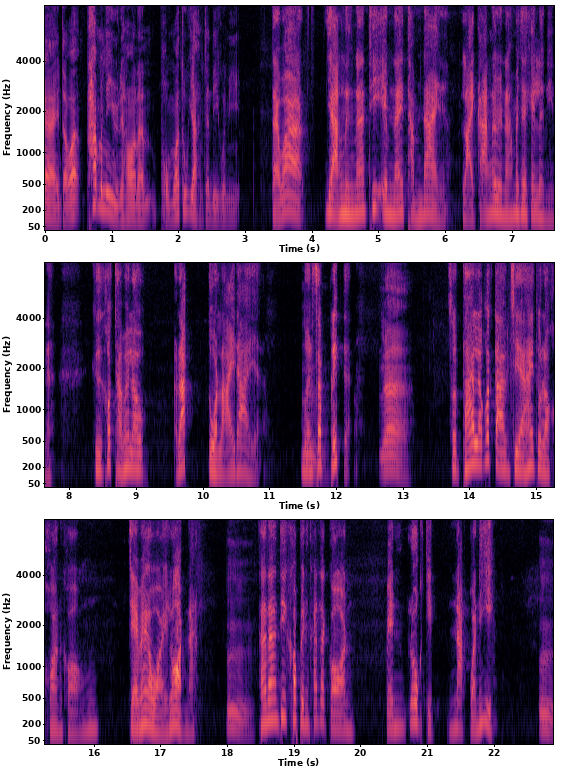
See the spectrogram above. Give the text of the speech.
ง่าย ๆ แต่ว่าถ้ามันยังอยู่ในฮอนั้น ผมว่าทุกอย่างจะดีกว่านี้ แต่ว่าอย่างหนึ่งนะที่เอ็มไนท์ทำได้เนี่ยหลายครั้งแล้วเลยนะ ไม่ใช่แค่เรื่องนี้นะ คือเขาทำให้เรารักตัวร้ายได้อะเหมือนอืมสปลิตอะอ่าสุดท้ายเราก็ตามเชียร์ให้ตัวละครของเจมส์แมกวอยรอดนะอืมทั้งทั้งที่เขาเป็นฆาตกรเป็นโรคจิตหนักกว่านี้อีก อืม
